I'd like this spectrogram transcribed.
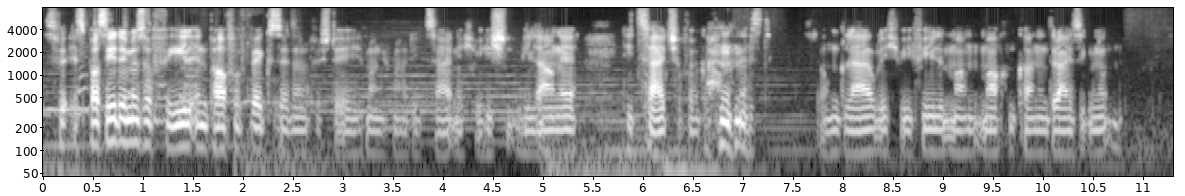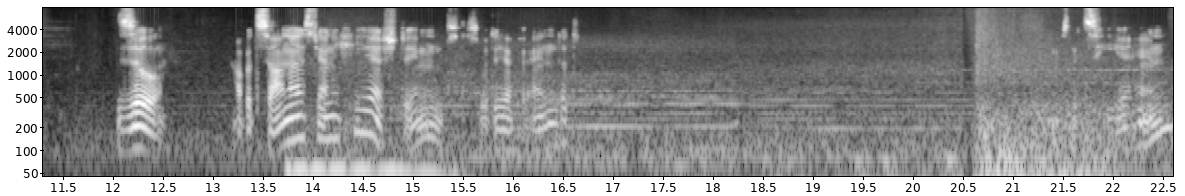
Es, es, passiert immer so viel in Path of Exile, dann verstehe ich manchmal die Zeit nicht, wie, wie lange die Zeit schon vergangen ist. Es ist unglaublich, wie viel man machen kann in 30 Minuten. So, aber Zana ist ja nicht hier, stimmt. Das wurde ja verändert. Wir müssen jetzt hier hin.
